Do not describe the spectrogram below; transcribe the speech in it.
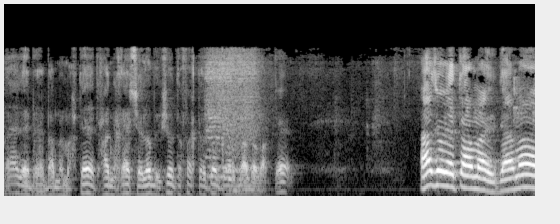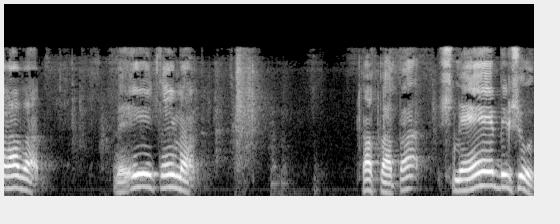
מה זה בא במחתרת, אחד נכנס שלא ברשות, הפכת אותו כבר בא במחתרת. אז הוא לטעמי, דאמר רבא, ואי תימא, כף פאפא, שניהם ברשות,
